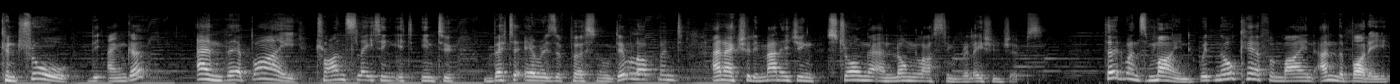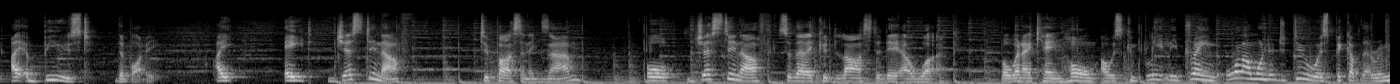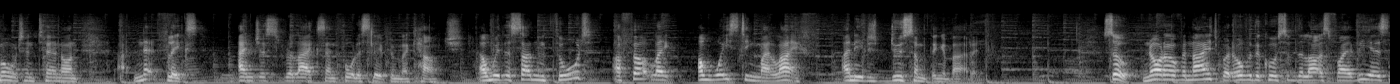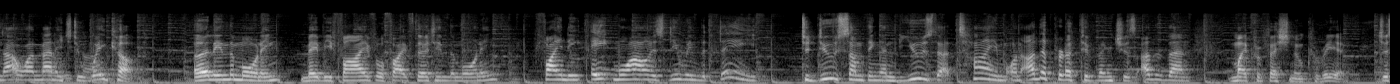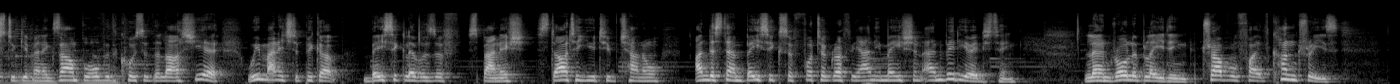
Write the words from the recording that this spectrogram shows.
control the anger and thereby translating it into better areas of personal development and actually managing stronger and long-lasting relationships. Third one's mind. With no care for mind and the body, I abused the body. I ate just enough to pass an exam or just enough so that I could last a day at work. But when I came home, I was completely drained. All I wanted to do was pick up that remote and turn on uh, Netflix and just relax and fall asleep on my couch. And with a sudden thought, I felt like I'm wasting my life. I needed to do something about it. So, not overnight, but over the course of the last five years, now I managed to wake up early in the morning, maybe 5 or 5.30 in the morning, finding 8 more hours during the day to do something and use that time on other productive ventures other than my professional career. Just to give an example, over the course of the last year, we managed to pick up basic levels of Spanish, start a YouTube channel, understand basics of photography, animation, and video editing, learn rollerblading, travel five countries,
